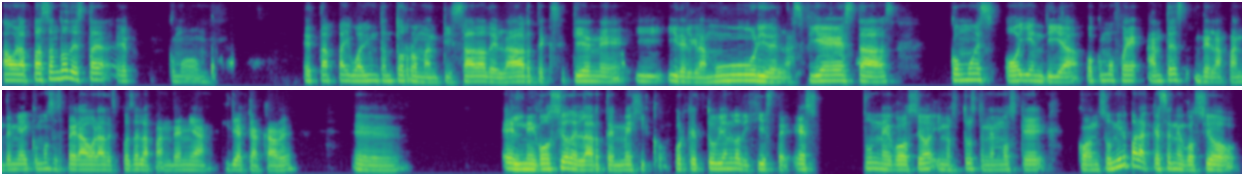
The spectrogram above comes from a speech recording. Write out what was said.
Ahora, pasando de esta eh, como etapa igual y un tanto romantizada del arte que se tiene y, del glamour y de las fiestas, cómo es hoy en día o cómo fue antes de la pandemia y cómo se espera ahora después de la pandemia, el día que acabe, eh, el negocio del arte en México, porque tú bien lo dijiste, es un negocio y nosotros tenemos que consumir para que ese negocio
